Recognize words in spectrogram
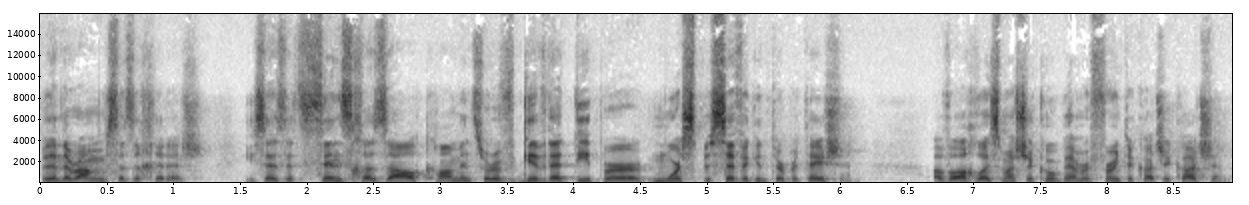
But then the Rambam says a chiddush. He says that since Chazal come and sort of give that deeper, more specific interpretation, of Achlois Mashakur referring to Kachay Kachim,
